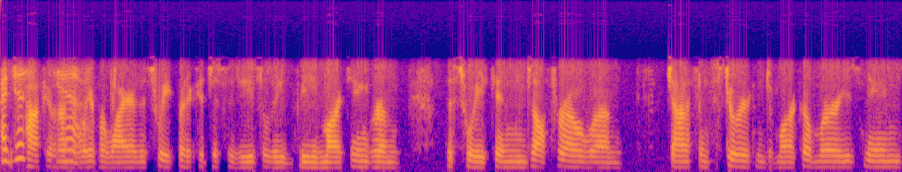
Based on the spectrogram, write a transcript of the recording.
I just popular yeah. on the waiver wire this week, but it could just as easily be Mark Ingram this week and I'll throw um Jonathan Stewart and DeMarco Murray's names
